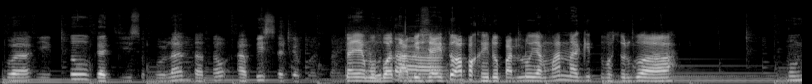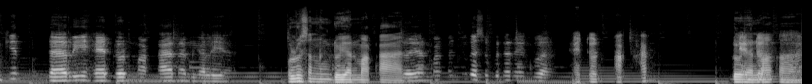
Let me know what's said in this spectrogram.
gua itu gaji sebulan atau habis saja buat bayar Nah yang membuat utang. habisnya itu apa kehidupan lu yang mana gitu maksud gua? mungkin dari hedon makanan kali ya Lu seneng doyan makan. doyan makan juga sebenarnya gua Hedon makan? Doyan Hedon makan.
